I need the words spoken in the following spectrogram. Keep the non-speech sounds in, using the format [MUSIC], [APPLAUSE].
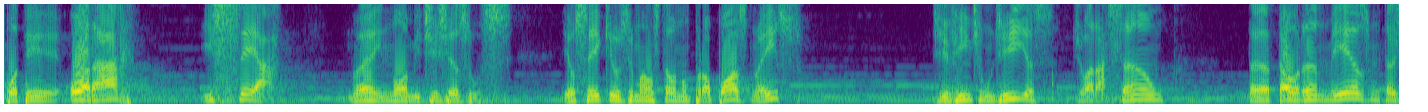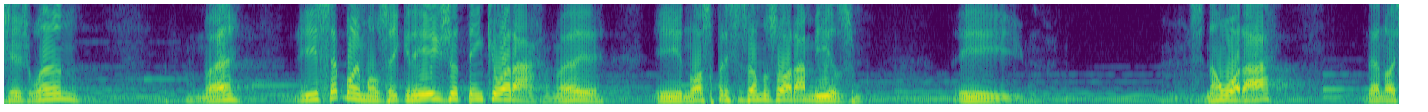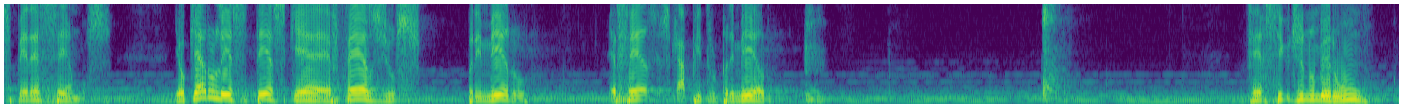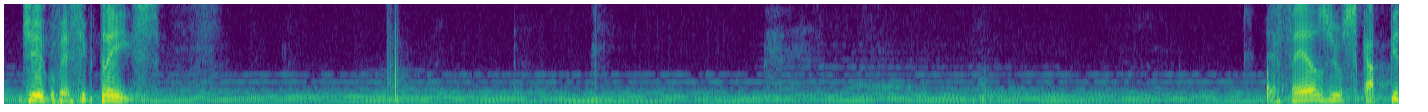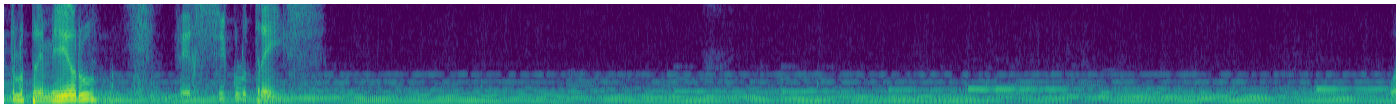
poder orar e cear, não é? Em nome de Jesus. Eu sei que os irmãos estão num propósito, não é isso? De 21 dias de oração, está tá orando mesmo, está jejuando, não é? E isso é bom, irmãos. A igreja tem que orar, não é? E nós precisamos orar mesmo. E se não orar, né, nós perecemos. Eu quero ler esse texto que é Efésios 1, Efésios capítulo 1, [COUGHS] versículo de número 1, digo, versículo 3. Efésios capítulo 1, versículo 3.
